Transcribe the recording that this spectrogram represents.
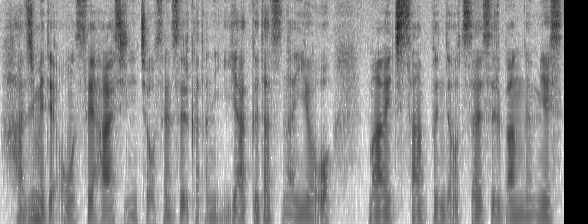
初めて音声配信に挑戦する方に役立つ内容を毎日3分でお伝えする番組です。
